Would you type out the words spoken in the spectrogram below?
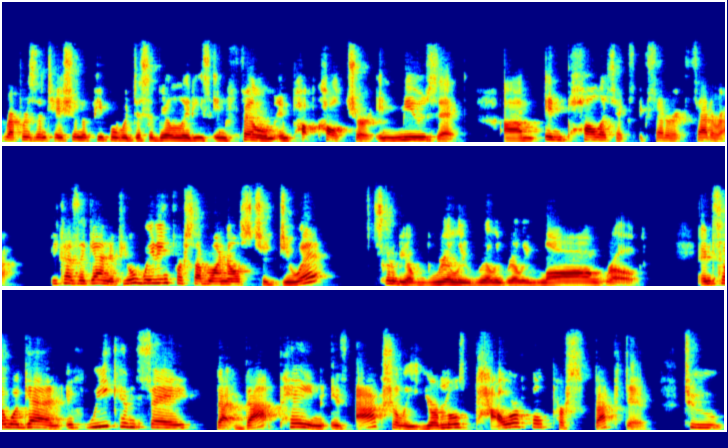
representation of people with disabilities in film, in pop culture, in music, um, in politics, et cetera, et cetera? Because again, if you're waiting for someone else to do it, it's going to be a really, really, really long road. And so again, if we can say that that pain is actually your most powerful perspective to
